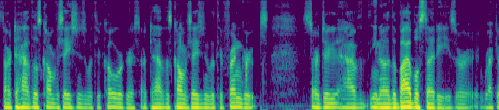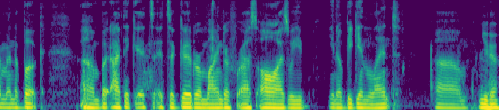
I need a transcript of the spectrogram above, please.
Start to have those conversations with your coworkers. Start to have those conversations with your friend groups. Start to have you know the bible studies or recommend a book. Um, but i think it's it's a good reminder for us all as we you know begin lent um, yeah.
